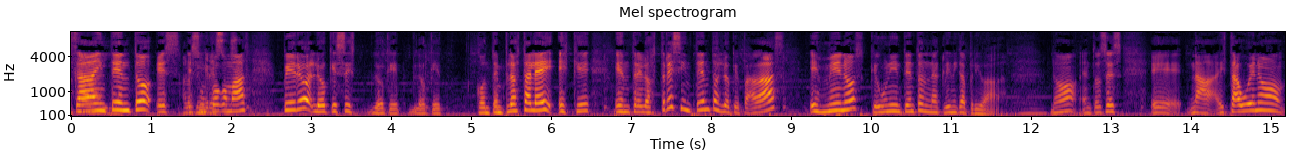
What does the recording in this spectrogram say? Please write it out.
cada al- intento es, es un ingresos. poco más. Pero lo que, se, lo, que, lo que contempló esta ley es que entre los tres intentos lo que pagás es menos que un intento en una clínica privada. ¿No? Entonces, eh, nada, está bueno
